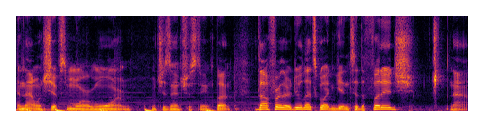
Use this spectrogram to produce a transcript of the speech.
and that one shifts more warm, which is interesting. But without further ado, let's go ahead and get into the footage now.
